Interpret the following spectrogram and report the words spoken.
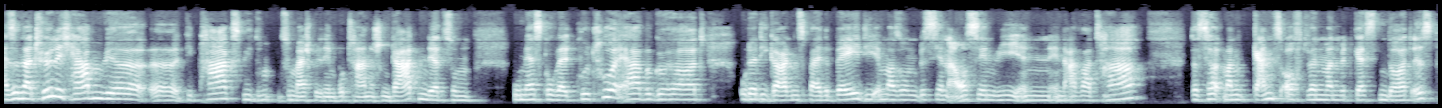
Also natürlich haben wir äh, die Parks, wie zum Beispiel den Botanischen Garten, der zum UNESCO-Weltkulturerbe gehört, oder die Gardens by the Bay, die immer so ein bisschen aussehen wie in, in Avatar. Das hört man ganz oft, wenn man mit Gästen dort ist.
